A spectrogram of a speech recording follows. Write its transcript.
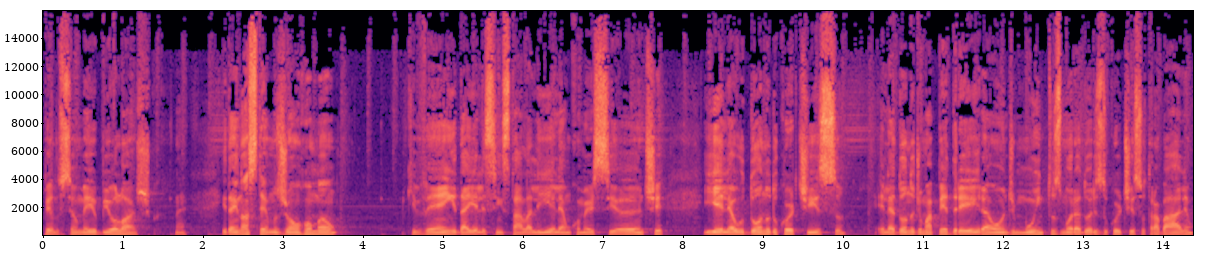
pelo seu meio biológico, né? E daí nós temos João Romão, que vem e daí ele se instala ali, ele é um comerciante e ele é o dono do cortiço, ele é dono de uma pedreira onde muitos moradores do cortiço trabalham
